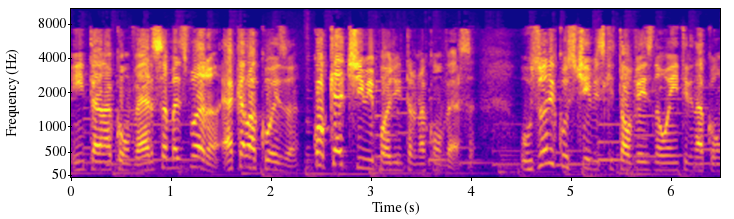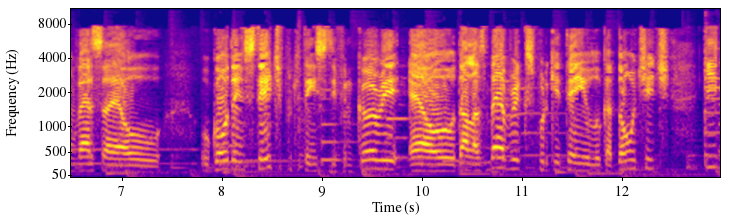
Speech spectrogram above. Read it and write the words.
entrar na conversa, mas mano, é aquela coisa. Qualquer time pode entrar na conversa. Os únicos times que talvez não entrem na conversa é o o Golden State, porque tem Stephen Curry, é o Dallas Mavericks, porque tem o Luka Doncic, que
